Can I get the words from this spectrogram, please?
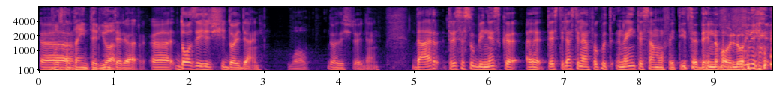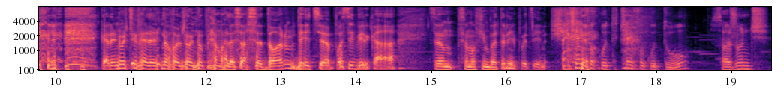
Vârsta ta interioară? Interior. Uh, 22 de ani. Wow. 22 de ani. Dar trebuie să subliniez că uh, testele astea le-am făcut înainte să am o fetiță de 9 luni, care în ultimele 9 luni nu prea m-a lăsat să dorm, deci uh, posibil ca să, să mă fi îmbătrânit puțin. Și ce ai făcut, ce ai făcut tu să ajungi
